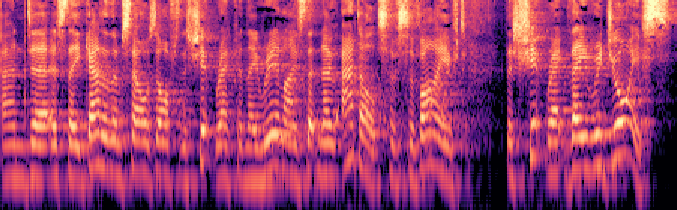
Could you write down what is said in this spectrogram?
And uh, as they gather themselves after the shipwreck and they realise that no adults have survived the shipwreck, they rejoice.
